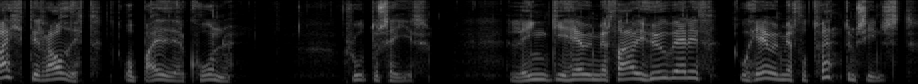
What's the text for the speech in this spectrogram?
bætti ráðitt og bæðið er konu. Hrútur segir, lengi hefur mér það í hugverið og hefur mér þó tventum sínst.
